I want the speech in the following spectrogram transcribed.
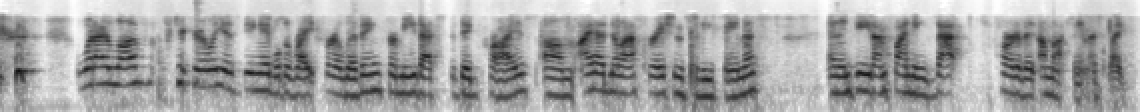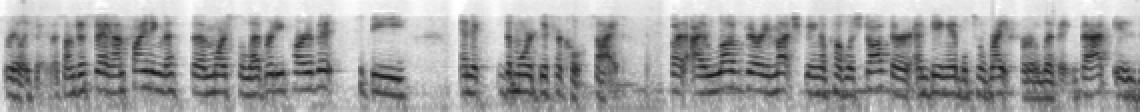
what I love particularly is being able to write for a living. For me, that's the big prize. Um, I had no aspirations to be famous, and indeed, I'm finding that part of it. I'm not famous, like really famous. I'm just saying I'm finding the the more celebrity part of it to be, and the more difficult side. But I love very much being a published author and being able to write for a living. That is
